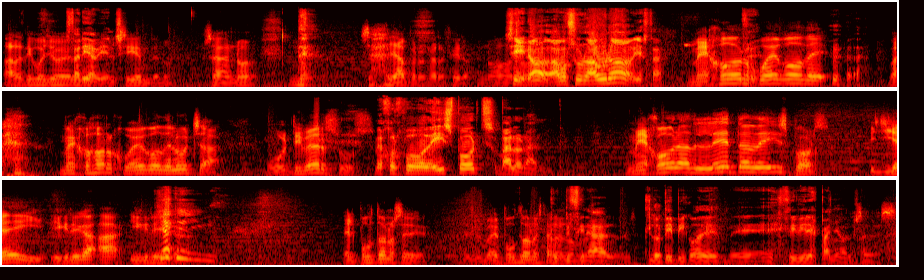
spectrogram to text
Ahora digo yo el, Estaría bien, el siguiente, ¿no? O sea, no. no- o sea, ya, pero me refiero. No, Sí, no, vamos uno a uno y ya está. Mejor juego de. Mejor juego de lucha. Multiversus. Mejor juego de esports, Valorant. Mejor atleta de esports. Yay. Y-A-Y. El punto no sé. El, el punto no está en el Punto nombre. final. Lo típico de, de escribir español. Eso es.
